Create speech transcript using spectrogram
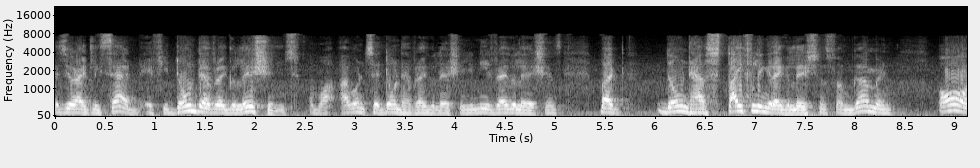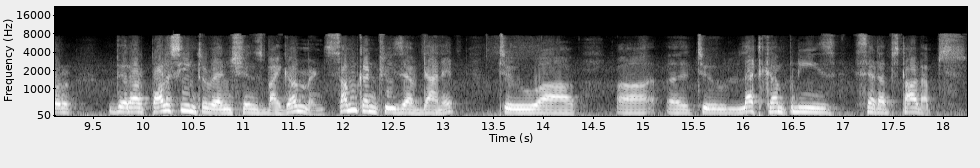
as you rightly said, if you don't have regulations, I won't say don't have regulation, you need regulations, but don't have stifling regulations from government, or there are policy interventions by governments. Some countries have done it to uh, uh, uh, to let companies set up startups,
